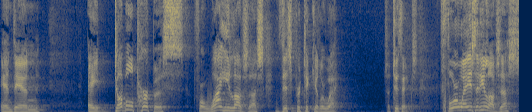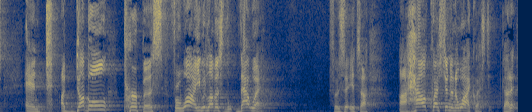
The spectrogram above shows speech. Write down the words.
and then a double purpose for why he loves us this particular way. So, two things four ways that he loves us, and a double purpose for why he would love us that way. So, it's a, a how question and a why question. Got it?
